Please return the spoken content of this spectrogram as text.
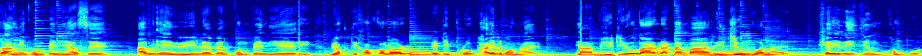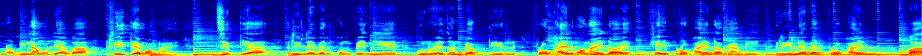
দামী কোম্পানী আছে আৰু এই ৰিলেবেল কোম্পানীয়ে ব্যক্তিসকলৰ এটি প্ৰফাইল বনায়। ভিডিঅ' বায়'ডাটা বা ৰিজিউম বনায়। সেই ৰিজিউম সম্পূৰ্ণ বিনামূলীয়া বা ফ্ৰীতে বনায়। যেতিয়া ৰিলেবেল কোম্পানীয়ে কোনো এজন ব্যক্তিৰ প্ৰফাইল বনাই লয় সেই প্ৰফাইলক আমি ৰিলেবেল প্ৰফাইল বা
